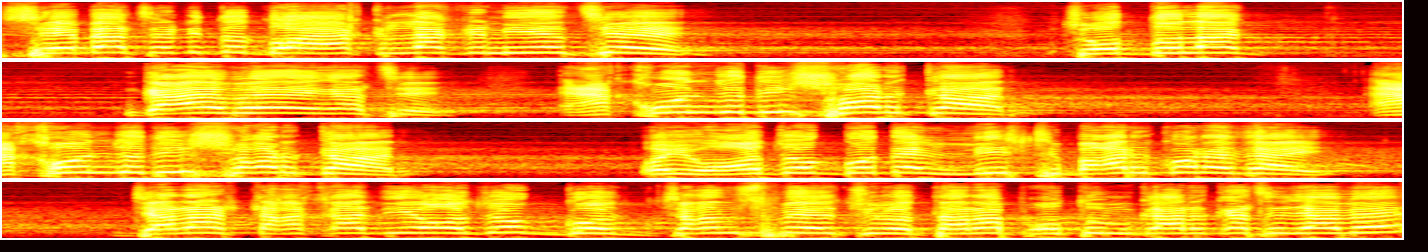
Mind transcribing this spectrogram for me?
সে বেচারি তো এক লাখ নিয়েছে। চোদ্দ লাখ গায়েব হয়ে গেছে। এখন যদি সরকার, এখন যদি সরকার ওই অযোগ্যদের লিস্ট বার করে দেয় যারা টাকা দিয়ে অযোগ্য চান্স পেয়েছিল, তারা প্রথম কার কাছে যাবে?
